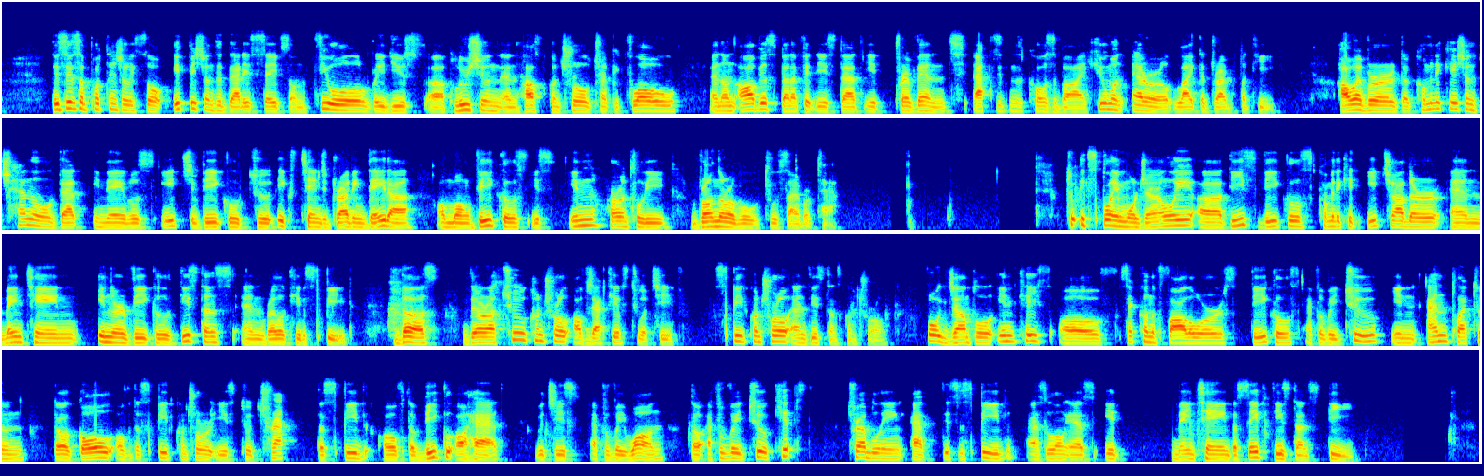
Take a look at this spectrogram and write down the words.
This is a potentially so efficient that it saves on fuel, reduce uh, pollution, and helps control traffic flow. And an obvious benefit is that it prevents accidents caused by human error like driver fatigue. However, the communication channel that enables each vehicle to exchange driving data among vehicles is inherently vulnerable to cyber attack. To explain more generally, uh, these vehicles communicate each other and maintain inner vehicle distance and relative speed. Thus, there are two control objectives to achieve, speed control and distance control. For example, in case of second followers vehicles FOV2 in N platoon, the goal of the speed control is to track the speed of the vehicle ahead, which is FV1, the FV2 keeps traveling at this speed as long as it maintains the safe distance d.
